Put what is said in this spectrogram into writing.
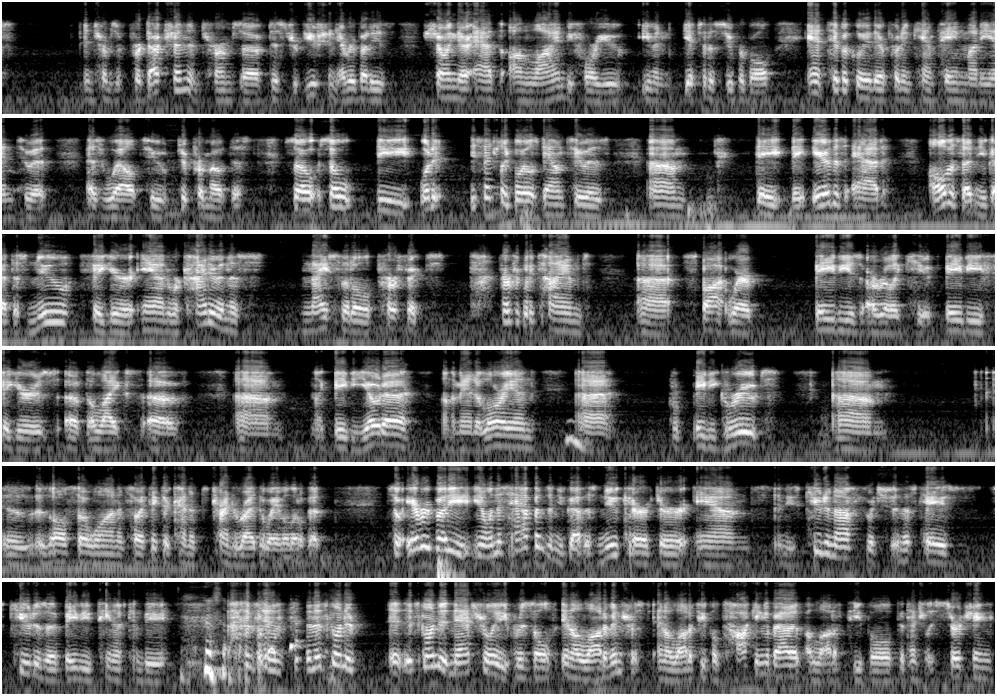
in terms of production, in terms of distribution. Everybody's showing their ads online before you even get to the Super Bowl, and typically they're putting campaign money into it as well to to promote this. So so the what it essentially boils down to is um, they they air this ad. All of a sudden, you've got this new figure, and we're kind of in this nice little perfect, perfectly timed uh, spot where babies are really cute. Baby figures of the likes of um, like Baby Yoda on The Mandalorian, hmm. uh, Baby Groot um, is, is also one, and so I think they're kind of trying to ride the wave a little bit. So everybody, you know, when this happens and you've got this new character and and he's cute enough, which in this case, as cute as a baby peanut can be, then then that's going to it's going to naturally result in a lot of interest and a lot of people talking about it, a lot of people potentially searching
